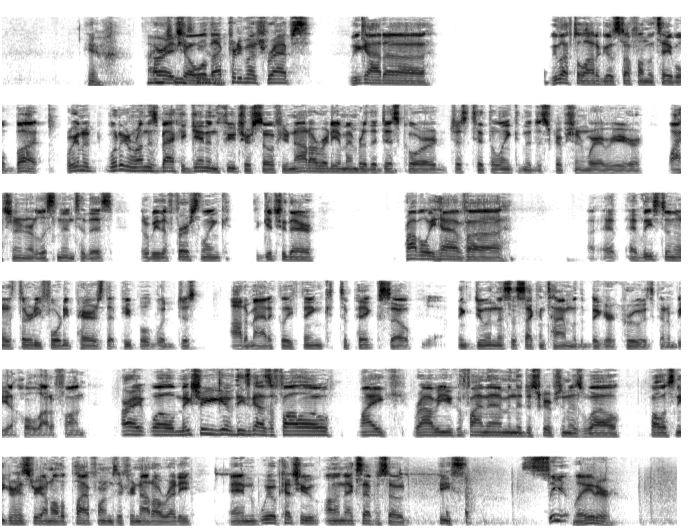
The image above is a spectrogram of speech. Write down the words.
Yeah. All right, y'all. Well, that pretty much wraps. We got uh we left a lot of good stuff on the table, but we're gonna we're gonna run this back again in the future. So if you're not already a member of the Discord, just hit the link in the description wherever you're watching or listening to this. It'll be the first link to get you there. Probably have uh at, at least another 30, 40 pairs that people would just automatically think to pick. So Yeah. I think doing this a second time with a bigger crew is going to be a whole lot of fun. All right. Well, make sure you give these guys a follow. Mike, Robbie, you can find them in the description as well. Follow Sneaker History on all the platforms if you're not already. And we'll catch you on the next episode. Peace. See you Later.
